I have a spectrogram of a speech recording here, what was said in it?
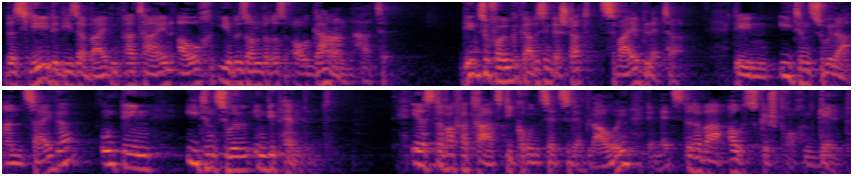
dass jede dieser beiden Parteien auch ihr besonderes Organ hatte. Demzufolge gab es in der Stadt zwei Blätter, den Eatanswiller Anzeiger und den Eatanswill Independent. Ersterer vertrat die Grundsätze der Blauen, der letztere war ausgesprochen gelb.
